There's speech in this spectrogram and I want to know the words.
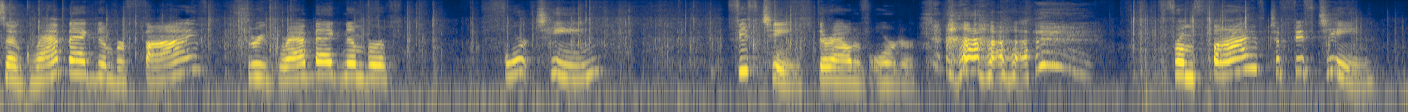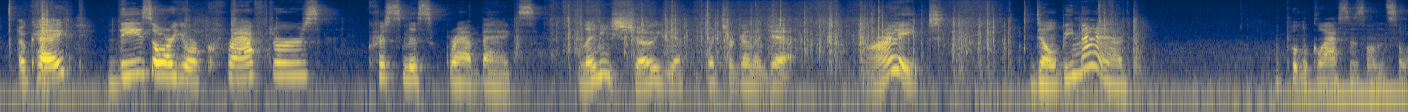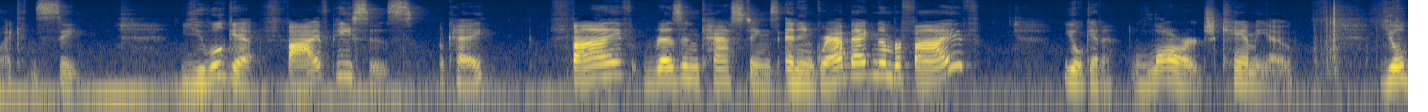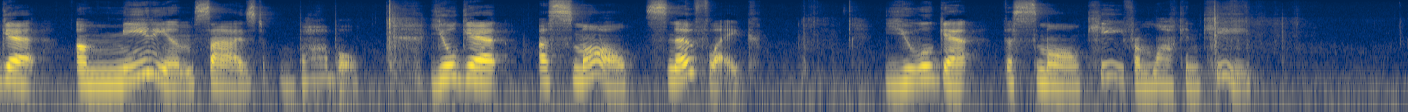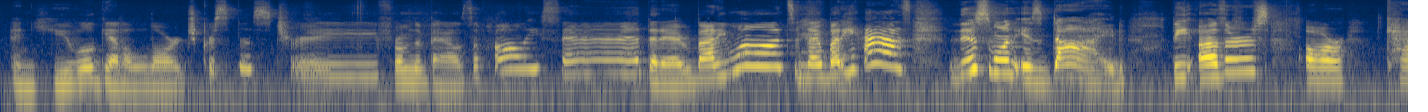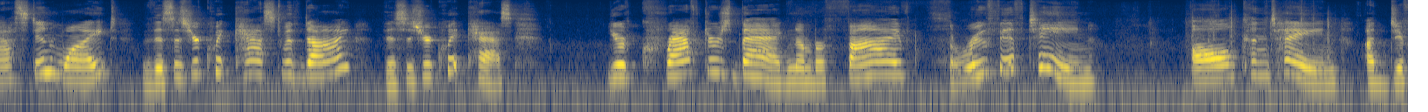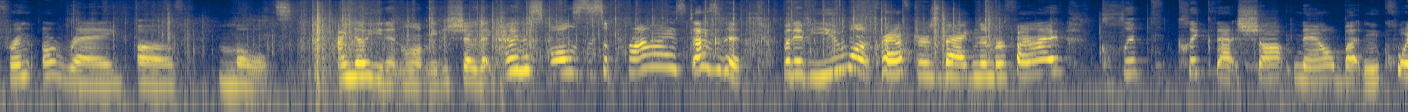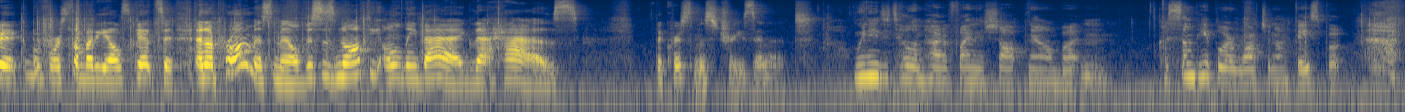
so grab bag number 5 through grab bag number 14 15. They're out of order. From 5 to 15, okay? These are your crafters Christmas grab bags. Let me show you what you're gonna get. All right. Don't be mad. I'll put my glasses on so I can see. You will get five pieces, okay? five resin castings. And in grab bag number five, you'll get a large cameo. You'll get a medium-sized bauble. You'll get a small snowflake. You will get the small key from Lock and Key. And you will get a large Christmas tree from the Boughs of Holly set that everybody wants and nobody has. This one is dyed. The others are cast in white. This is your quick cast with dye. This is your quick cast. Your crafter's bag number 5 through 15 all contain a different array of molds. I know you didn't want me to show that. Kind of spoils the surprise, doesn't it? But if you want Crafter's bag number five, clip, click that shop now button quick before somebody else gets it. And I promise, Mel, this is not the only bag that has the Christmas trees in it. We need to tell them how to find the shop now button. Because some people are watching on Facebook.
